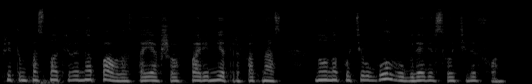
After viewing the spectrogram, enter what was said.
при этом посматривая на Павла, стоявшего в паре метров от нас, но он опустил голову, глядя в свой телефон.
